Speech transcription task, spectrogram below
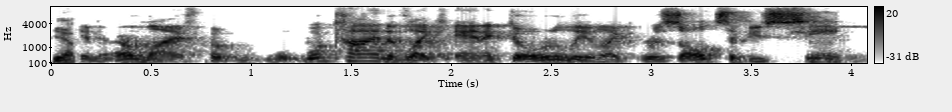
yep. in their own life. But what kind of like anecdotally like results have you seen? Sure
